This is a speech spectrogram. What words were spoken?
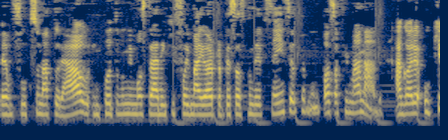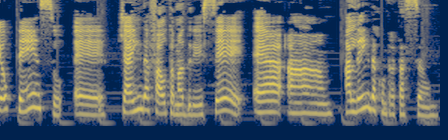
é um fluxo natural. Enquanto não me mostrarem que foi maior para pessoas com deficiência, eu também não posso afirmar nada. Agora, o que eu penso é que ainda falta amadurecer é a, a, além da contratação,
